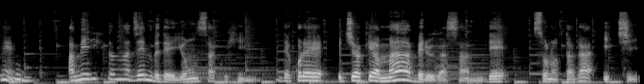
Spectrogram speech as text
ね、うんアメリカが全部で4作品。で、これ、内訳はマーベルが3で、その他が1。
